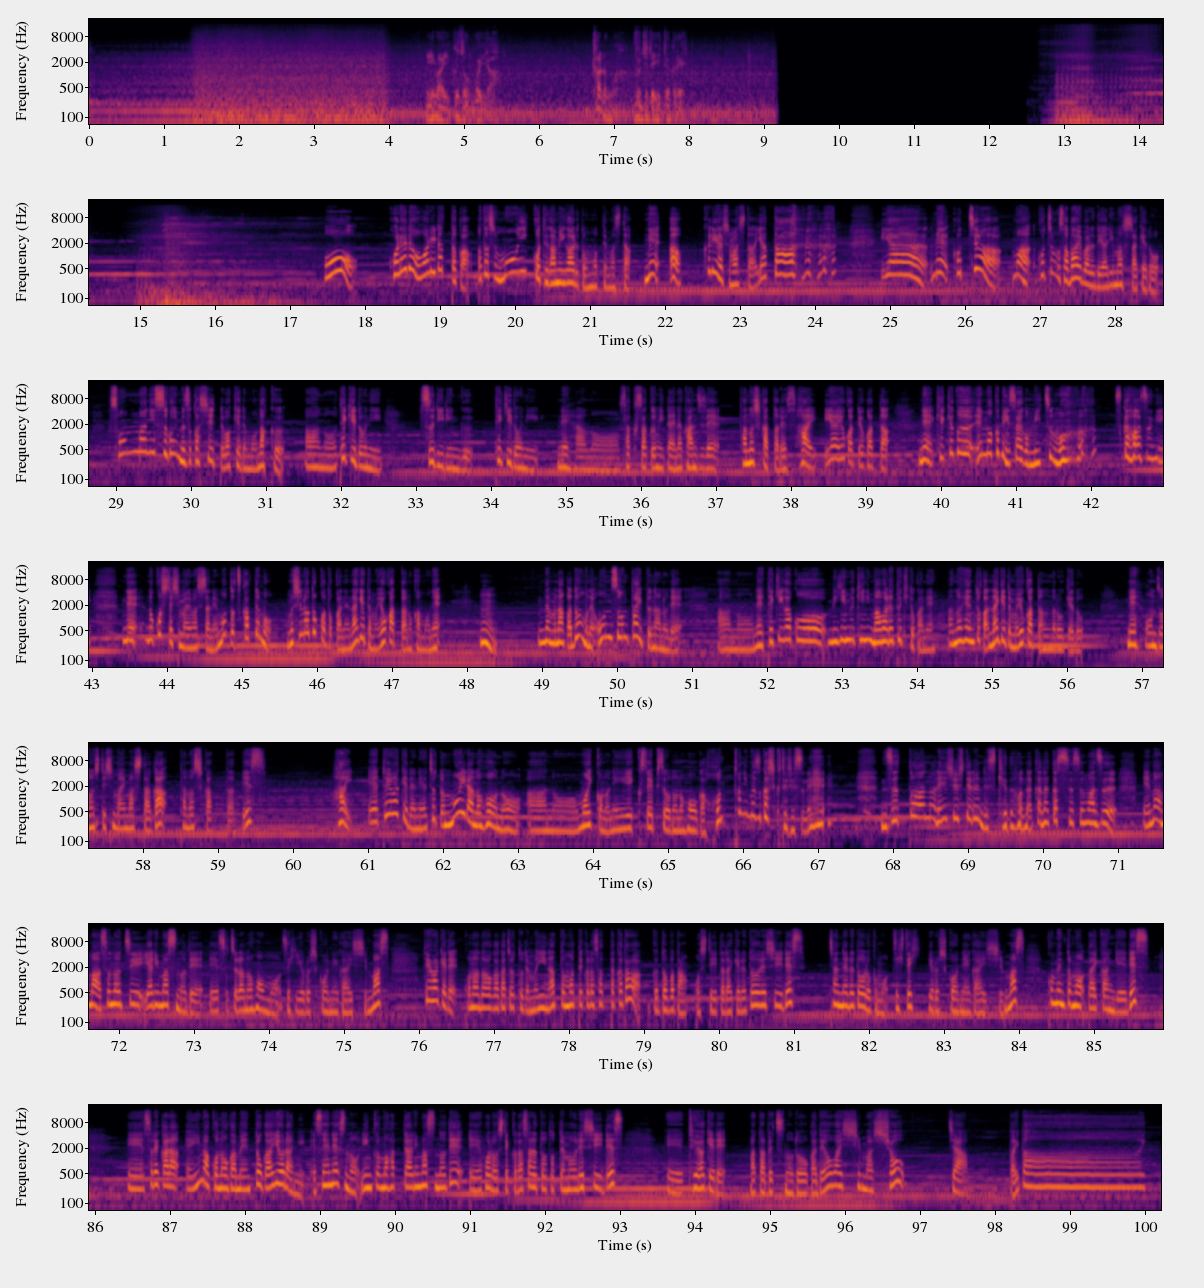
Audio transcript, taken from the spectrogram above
今行くぞモイラ事でいてくれ。おおこれで終わりだったか。私もう一個手紙があると思ってました。ねあクリアしました。やったー。いやーねこっちはまあこっちもサバイバルでやりましたけどそんなにすごい難しいってわけでもなく、あの、適度にスリリング、適度にね、あの、サクサクみたいな感じで楽しかったです。はい。いや、よかったよかった。ね、結局、煙幕瓶最後3つも 使わずに、ね、残してしまいましたね。もっと使っても、虫のとことかね、投げてもよかったのかもね。うん。でもなんかどうもね、温存タイプなので、あのね、敵がこう、右向きに回るときとかね、あの辺とか投げてもよかったんだろうけど、ね、温存してしまいましたが、楽しかったです。はい。えー、というわけでね、ちょっとモイラの方の、あのー、もう一個のね、EX エピソードの方が本当に難しくてですね。ずっとあの練習してるんですけど、なかなか進まず、えー、まあまあ、そのうちやりますので、えー、そちらの方もぜひよろしくお願いします。というわけで、この動画がちょっとでもいいなと思ってくださった方は、グッドボタン押していただけると嬉しいです。チャンネル登録もぜひぜひよろしくお願いします。コメントも大歓迎です。えー、それから、え、今この画面と概要欄に SNS のリンクも貼ってありますので、え、フォローしてくださるととても嬉しいです。えというわけで、また別の動画でお会いしましょう。じゃあ、バイバーイ。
